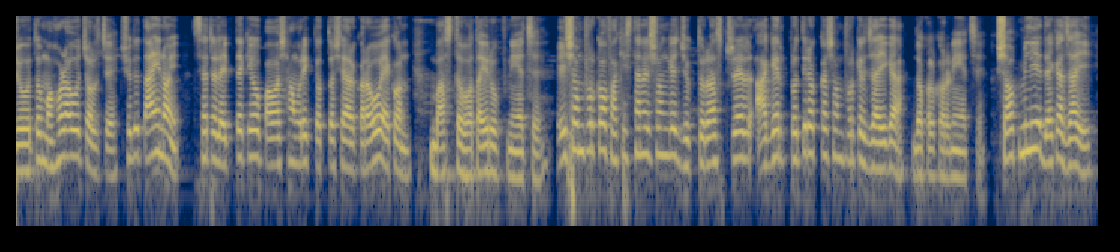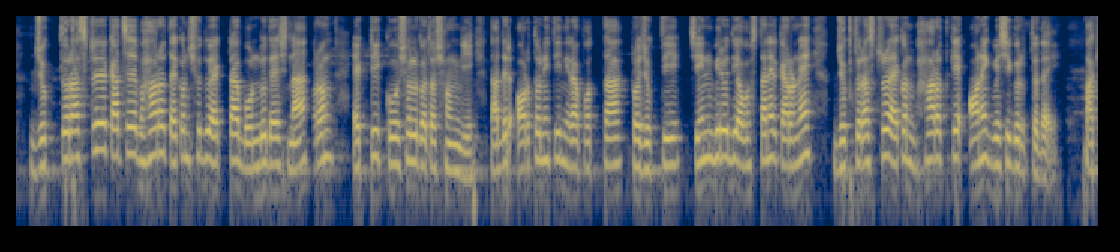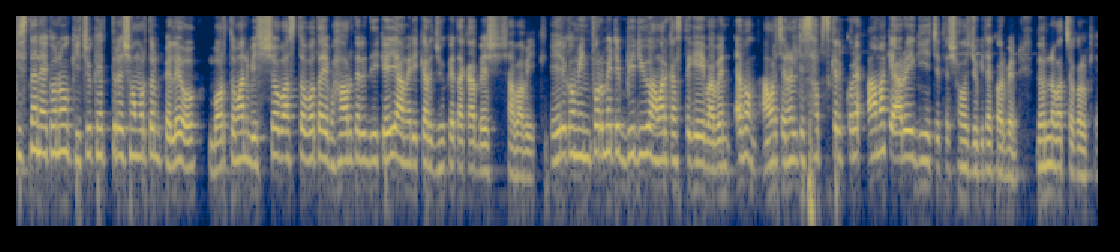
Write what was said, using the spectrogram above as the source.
যৌথ মহড়াও চলছে। শুধু তাই নয় স্যাটেলাইট থেকেও পাওয়া সামরিক তথ্য শেয়ার করাও এখন বাস্তবতায় রূপ নিয়েছে। এই সম্পর্ক পাকিস্তানের সঙ্গে যুক্তরাষ্ট্রের আগের প্রতিরক্ষা সম্পর্কের জায়গা দখল করে নিয়েছে। সব মিলিয়ে দেখা যায়, যুক্তরাষ্ট্রের কাছে ভারত এখন শুধু একটা বন্ধু দেশ না, বরং একটি কৌশলগত সঙ্গী। তাদের অর্থনীতি, নিরাপত্তা, প্রযুক্তি, চীন বিরোধী অবস্থানের কারণে যুক্তরাষ্ট্র এখন ভারতকে অনেক বেশি গুরুত্ব দেয়। পাকিস্তান এখনও কিছু ক্ষেত্রে সমর্থন পেলেও বর্তমান বিশ্ব বাস্তবতায় ভারতের দিকেই আমেরিকার ঝুঁকে থাকা বেশ স্বাভাবিক। এইরকম ইনফরমেটিভ ভিডিও আমার কাছ থেকেই পাবেন এবং আমার চ্যানেলটি সাবস্ক্রাইব করে আমাকে আরও এগিয়ে যেতে সহযোগিতা করবেন। ধন্যবাদ সকলকে।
